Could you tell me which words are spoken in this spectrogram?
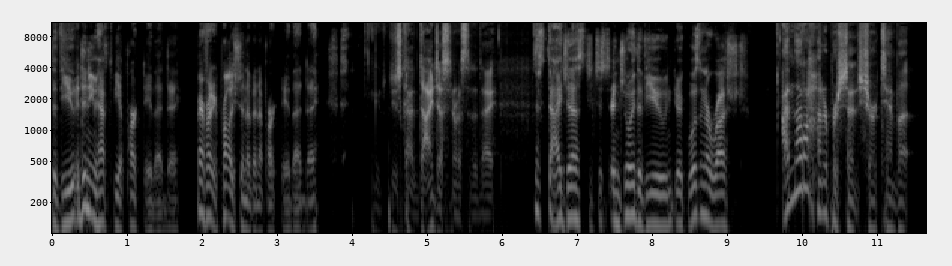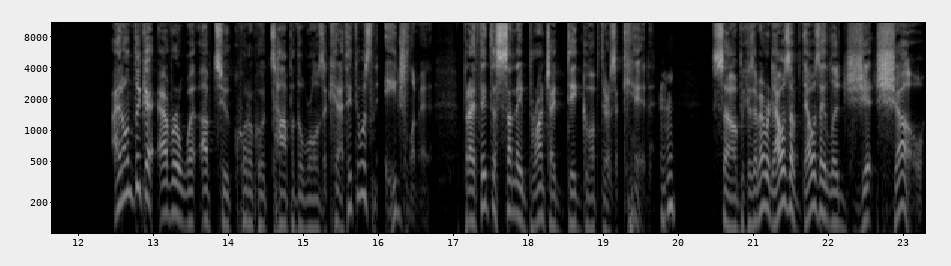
the view. It didn't even have to be a park day that day. Matter of fact, it probably shouldn't have been a park day that day. You just kind of digesting the rest of the day. Just digest, just enjoy the view. It wasn't a rush. I'm not 100% sure, Tim, but I don't think I ever went up to quote unquote top of the world as a kid. I think there was an age limit, but I think the Sunday brunch, I did go up there as a kid. Mhm. So because I remember that was a that was a legit show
